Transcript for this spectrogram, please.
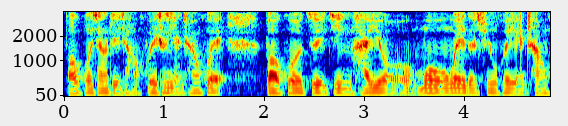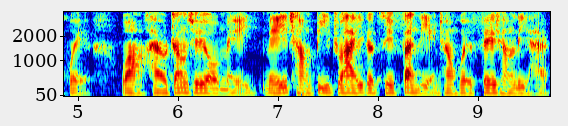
包括像这场回声演唱会，包括最近还有莫文蔚的巡回演唱会，哇，还有张学友每每一场必抓一个罪犯的演唱会，非常厉害。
